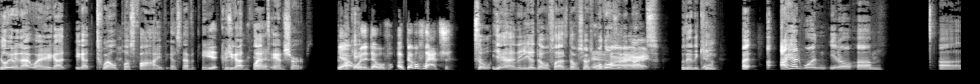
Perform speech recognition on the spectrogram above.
you look at it that way, you got you got twelve plus five. You got seventeen Yeah. because you got flats and sharps. Yeah, Okay. or the double uh, double flats. So yeah, and then you got double flats, and double sharps. Well, Yeah, those are the all right. notes within the key. I I had one, you know, um, uh,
